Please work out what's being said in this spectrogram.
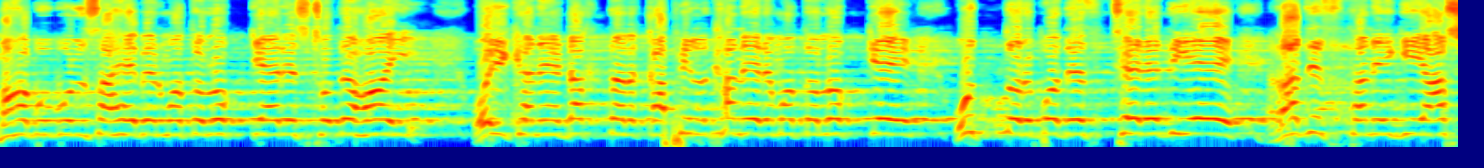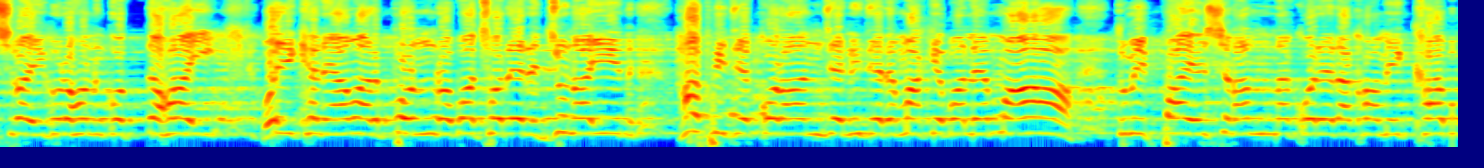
মাহবুবুল সাহেবের মতো লোককে অ্যারেস্ট হতে হয়। ওইখানে ডাক্তার কাফিল খানের মতো লোককে উত্তরপ্রদেশ ছেড়ে দিয়ে রাজস্থানে গিয়ে আশ্রয় গ্রহণ করতে হয়। ওইখানে আমার পনেরো বছরের জুনাইদ হাফিজে কোরআন যে নিজের মাকে বলে, মা, তুমি পায়েস রান্না করে রাখো, আমি খাব।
